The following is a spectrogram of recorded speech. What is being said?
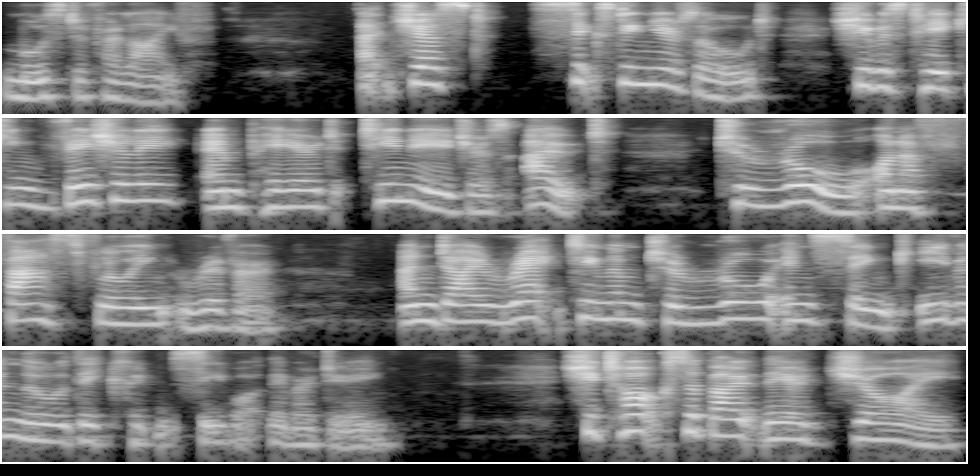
most of her life. At just 16 years old, she was taking visually impaired teenagers out to row on a fast flowing river and directing them to row in sync, even though they couldn't see what they were doing. She talks about their joy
